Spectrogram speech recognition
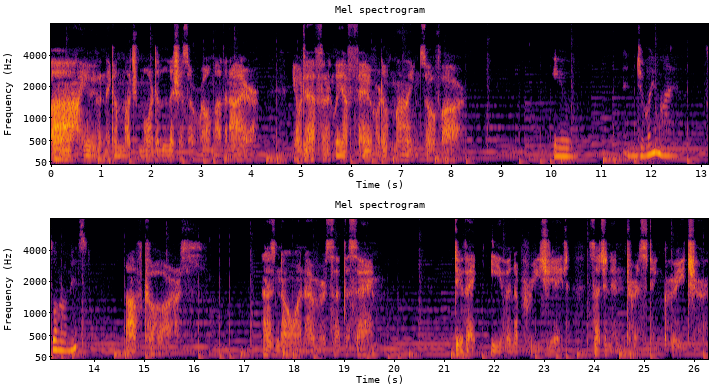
Ah, you even make a much more delicious aroma than ire. You're definitely a favorite of mine so far. You enjoy my floral mist? Of course. Has no one ever said the same? Do they even appreciate such an interesting creature?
